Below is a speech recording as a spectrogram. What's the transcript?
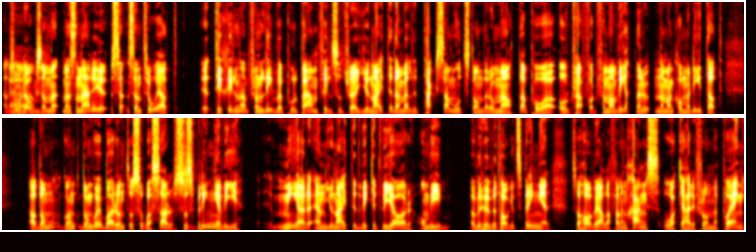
Jag tror det Ehm, också. Men, men sen är det ju, sen, sen tror jag att till skillnad från Liverpool på Anfield så tror jag United är en väldigt tacksam motståndare att möta på Old Trafford. För man vet när, du- när man kommer dit att ja, de, de, de går ju bara runt och såsar. Så springer vi mer än United, vilket vi gör om vi överhuvudtaget springer, så har vi i alla fall en chans att åka härifrån med poäng.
